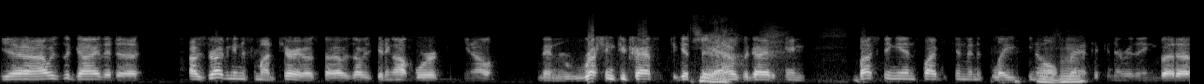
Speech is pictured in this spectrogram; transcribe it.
Yeah, I was the guy that uh, I was driving in from Ontario, so I was always getting off work, you know, and then rushing through traffic to get there. And Yeah. I was the guy that came busting in five to ten minutes late, you know, all Mhm. frantic and everything. But uh,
